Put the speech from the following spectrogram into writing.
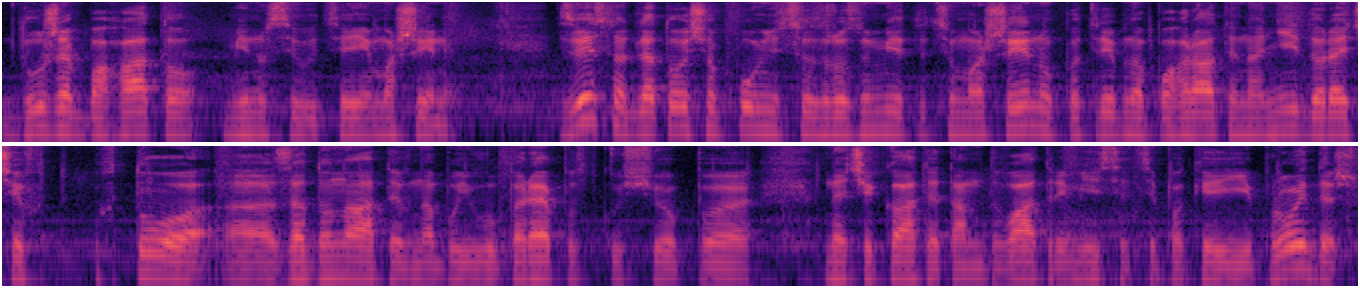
дуже багато мінусів у цієї машини. Звісно, для того, щоб повністю зрозуміти цю машину, потрібно пограти на ній. До речі, хто е, задонатив на бойову перепустку, щоб е, не чекати там 2-3 місяці, поки її пройдеш.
